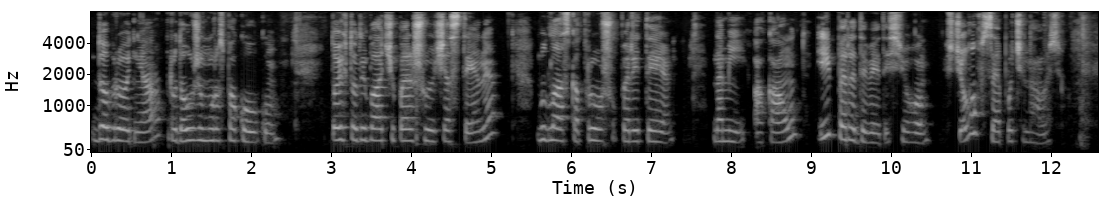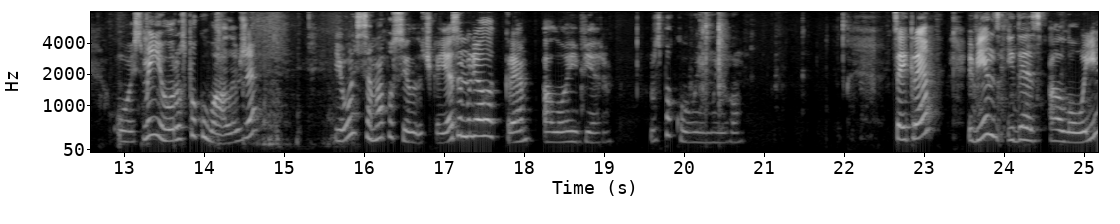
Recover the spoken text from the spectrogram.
Доброго дня, продовжимо розпаковку. Той, хто не бачив першої частини, будь ласка, прошу перейти на мій аккаунт і передивитись його, з чого все починалось. Ось ми його розпакували вже. І ось сама посилочка. Я замовляла крем Алої Вєри. Розпаковуємо його. Цей крем він іде з алої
